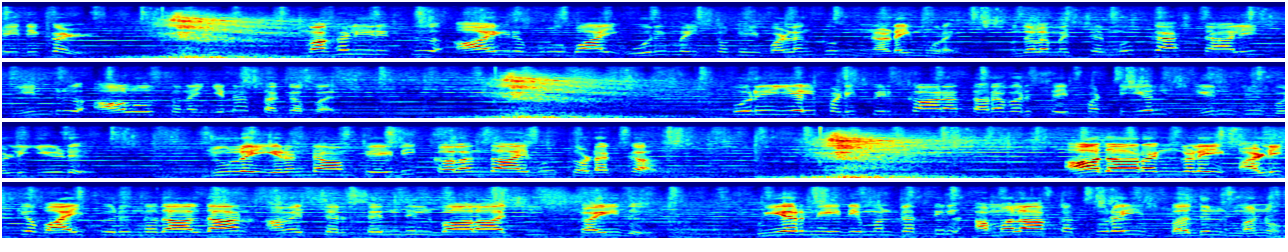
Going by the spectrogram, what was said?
செய்திகள். மகளிருக்கு ஆயிரம் ரூபாய் உரிமை தொகை வழங்கும் நடைமுறை. முதலமைச்சர் மு ஸ்டாலின் இன்று ஆலோசனை என தகவல். பொறியியல் படிப்பிற்கான தரவரிசை பட்டியல் இன்று வெளியீடு. ஜூலை இரண்டாம் தேதி கலந்தாய்வு தொடக்கம். ஆதாரங்களை அளிக்க வாய்ப்பு இருந்ததால் தான் அமைச்சர் செந்தில் பாலாஜி கைது. உயர்நீதிமன்றத்தில் அமலாக்கத்துறை பதில் மனு.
